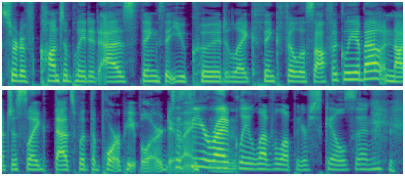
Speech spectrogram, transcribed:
sort of contemplated as things that you could like think philosophically about and not just like that's what the poor people are doing. To theoretically level up your skills in.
